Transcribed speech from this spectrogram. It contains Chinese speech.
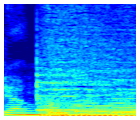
这样。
